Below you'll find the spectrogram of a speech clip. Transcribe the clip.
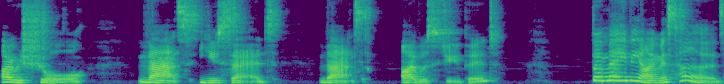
I was sure that you said that I was stupid, but maybe I misheard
